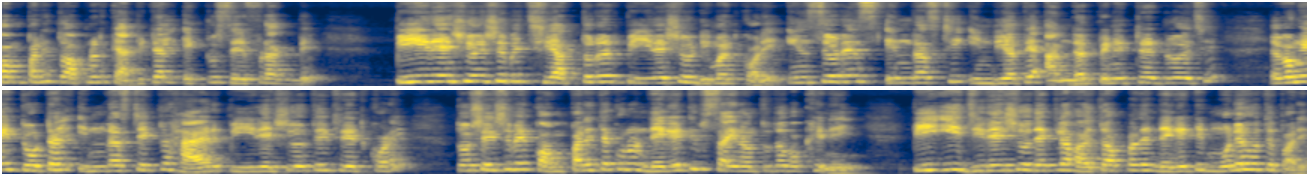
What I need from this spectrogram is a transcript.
কোম্পানি তো আপনার ক্যাপিটাল একটু সেফ রাখবে। পি রেশিও হিসেবে ছিয়াত্তরের পি রেশিও ডিমান্ড করে। ইন্স্যুরেন্স ইন্ডাস্ট্রি ইন্ডিয়াতে আন্ডার পেনিট্রেট রয়েছে এবং এই টোটাল ইন্ডাস্ট্রি একটু হায়ার পি রেশিওতেই ট্রেড করে। তো সেই হিসেবে কোম্পানিতে কোনো নেগেটিভ সাইন অন্তত পক্ষে নেই। পিই জি রেশিও দেখলে হয়তো আপনাদের নেগেটিভ মনে হতে পারে,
